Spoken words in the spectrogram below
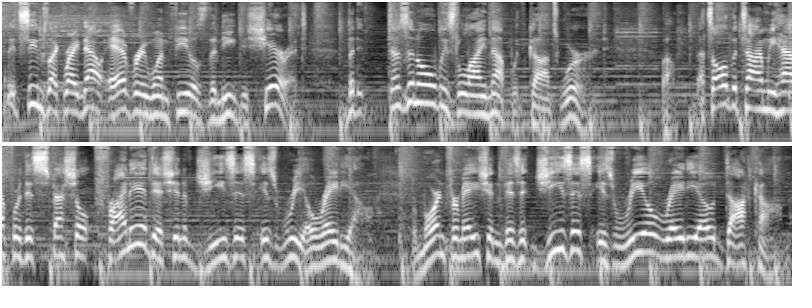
and it seems like right now everyone feels the need to share it, but it doesn't always line up with God's Word. Well, that's all the time we have for this special Friday edition of Jesus is Real Radio. For more information, visit JesusIsRealRadio.com.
